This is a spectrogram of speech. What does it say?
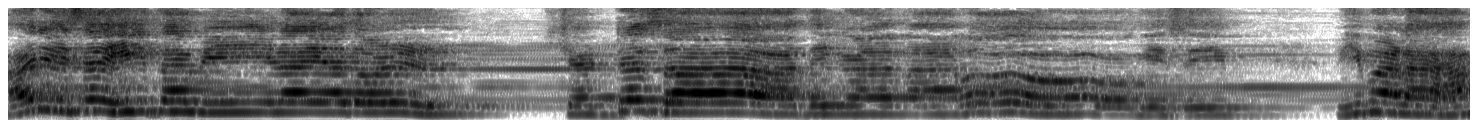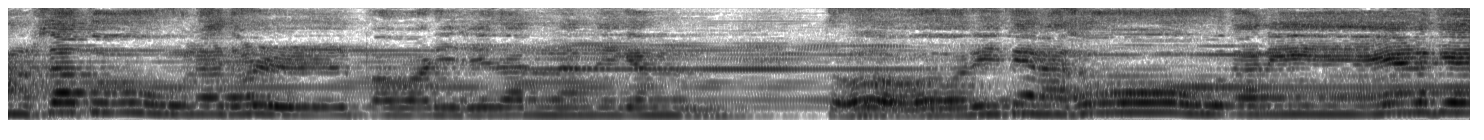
ಹರಿಸಹಿತ ವೀಳಯದೊಳ್ ಷಡ್ಡಸಾದಿಗಳನ್ನಾರೋಗಿಸಿ ವಿಮಳ ಹಂಸತೂಲದೊಳ್ ಪವಡಿಸಿದನ್ನನಿಗಂ ತೋರಿತಿನ ಸೂತನೇಳ್ಗೆ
